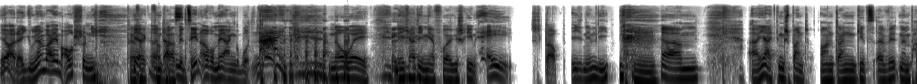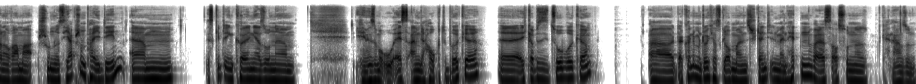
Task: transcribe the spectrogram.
ja, der Julian war eben auch schon hier. Perfekt und hat verpasst. mir 10 Euro mehr angeboten. Nein! No way. Nee, ich hatte ihm ja vorher geschrieben, hey, stopp, ich nehme die. Mhm. Ähm, äh, ja, ich bin gespannt. Und dann geht's äh, wild mit dem Panorama-Schuh los. Ich habe schon ein paar Ideen. Ähm, es gibt in Köln ja so eine, ich nenne es mal US angehauchte Brücke. Äh, ich glaube, es ist die Zoobrücke. Äh, da könnte man durchaus glauben, man steht in Manhattan, weil das auch so eine, keine Ahnung, so eine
